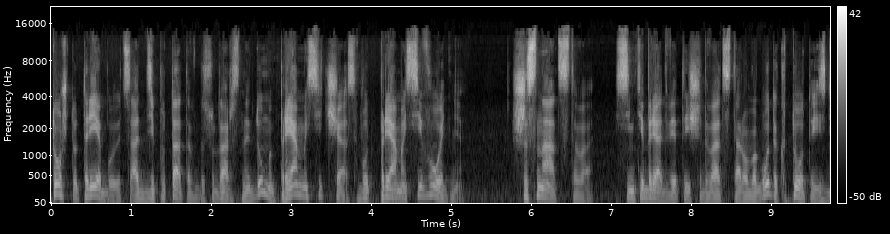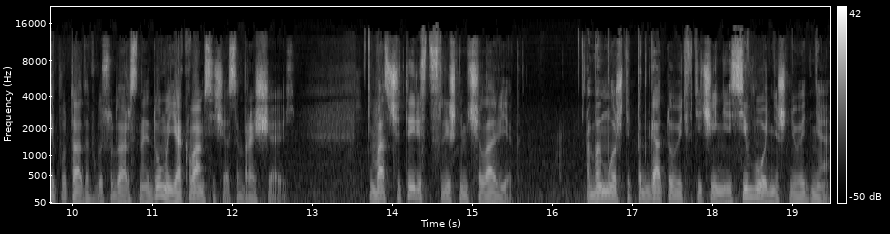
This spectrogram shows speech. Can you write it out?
то, что требуется от депутатов Государственной Думы прямо сейчас, вот прямо сегодня, 16 сентября 2022 года кто-то из депутатов Государственной Думы, я к вам сейчас обращаюсь, вас 400 с лишним человек, вы можете подготовить в течение сегодняшнего дня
